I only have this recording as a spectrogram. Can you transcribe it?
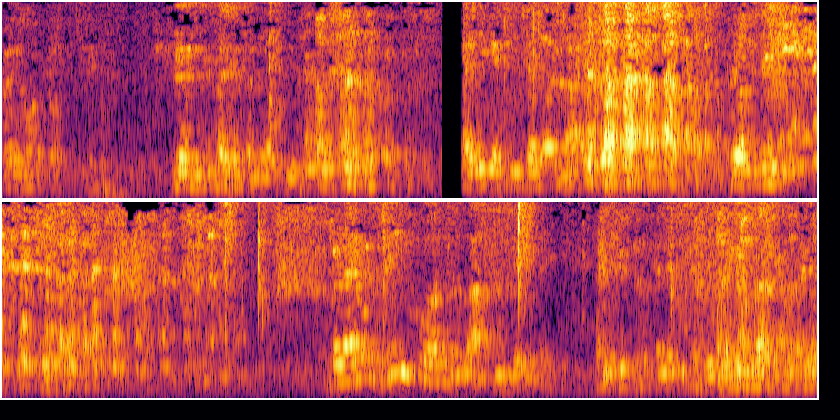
Quite a lot of things. Weight. We are living like a sannyasi. I think at each other friendly. but I would say you also lost some weight. Thank you, sir. A little bit. Thank you, thank you,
